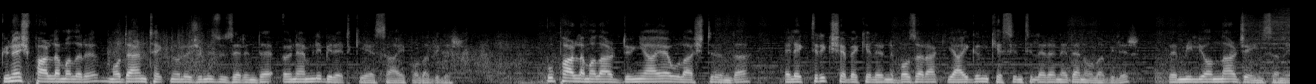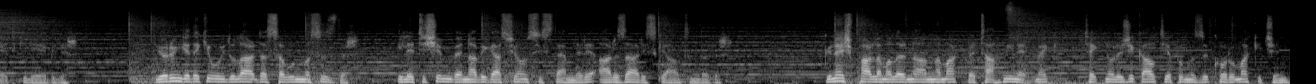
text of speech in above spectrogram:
Güneş parlamaları modern teknolojimiz üzerinde önemli bir etkiye sahip olabilir. Bu parlamalar dünyaya ulaştığında elektrik şebekelerini bozarak yaygın kesintilere neden olabilir ve milyonlarca insanı etkileyebilir. Yörüngedeki uydular da savunmasızdır. İletişim ve navigasyon sistemleri arıza riski altındadır. Güneş parlamalarını anlamak ve tahmin etmek, teknolojik altyapımızı korumak için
